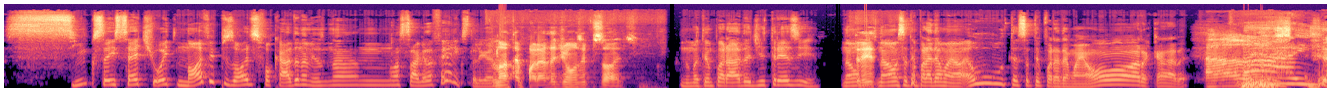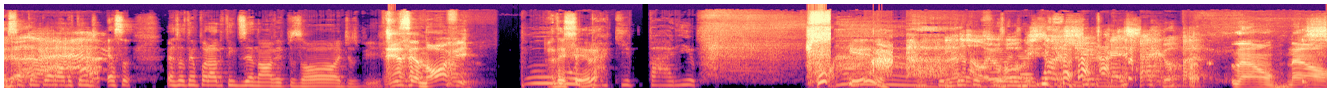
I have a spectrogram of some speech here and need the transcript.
cinco, seis, sete, oito, nove episódios focados na mesma na, numa saga da Fênix, tá ligado? Numa temporada de 11 episódios. Numa temporada de 13. Não, 13? não, essa temporada é maior. Uh, essa temporada é maior, cara. Ah, Ai, essa temporada tem. Essa, essa temporada tem 19 episódios, bicho. 19? Puta terceira? que pariu. Por quê? Ah, não, eu vou ver o Chipcast agora. Não, não.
